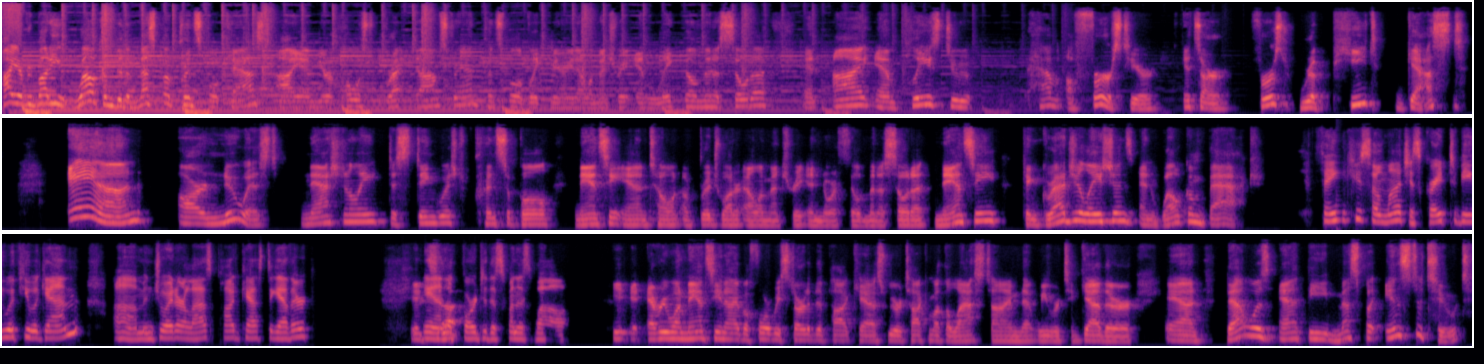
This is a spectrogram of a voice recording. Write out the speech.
Hi, everybody. Welcome to the MESPA Principal Cast. I am your host, Brett Domstrand, principal of Lake Marion Elementary in Lakeville, Minnesota. And I am pleased to have a first here. It's our first repeat guest and our newest nationally distinguished principal, Nancy Antoine of Bridgewater Elementary in Northfield, Minnesota. Nancy, congratulations and welcome back. Thank you so much. It's great to be with you again. Um, enjoyed our last podcast together it's, and look uh, forward to this one as well. Everyone, Nancy and I, before we started the podcast, we were talking about the last time that we were together, and that was at the MESPA Institute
